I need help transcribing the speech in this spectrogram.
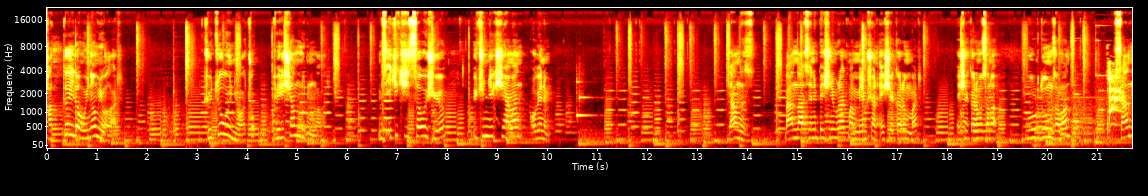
hakkıyla oynamıyorlar. Kötü oynuyor. Çok perişan durumdalar. Mesela iki kişi savaşıyor. Üçüncü kişi hemen o benim. Yalnız ben daha senin peşini bırakmam. Benim şu an eşek arım var. Eşek arımı sana vurduğum zaman sen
